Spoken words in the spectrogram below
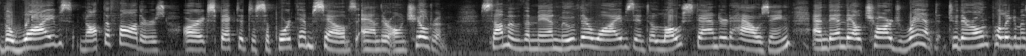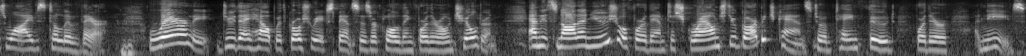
The wives, not the fathers, are expected to support themselves and their own children. Some of the men move their wives into low standard housing and then they'll charge rent to their own polygamous wives to live there. Rarely do they help with grocery expenses or clothing for their own children. And it's not unusual for them to scrounge through garbage cans to obtain food for their needs.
